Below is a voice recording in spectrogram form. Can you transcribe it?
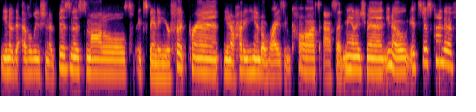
You know, the evolution of business models, expanding your footprint, you know, how do you handle rising costs, asset management, you know, it's just kind of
